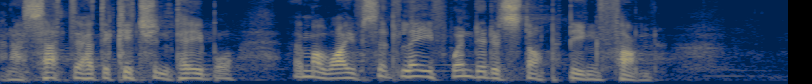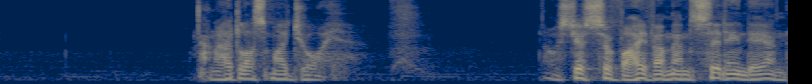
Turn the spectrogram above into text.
And I sat there at the kitchen table and my wife said, Leif, when did it stop being fun? And I had lost my joy. I was just surviving. I'm sitting there and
